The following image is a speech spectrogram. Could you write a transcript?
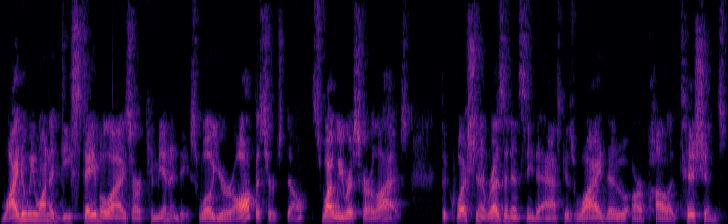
Why do we want to destabilize our communities? Well, your officers don't. That's why we risk our lives. The question that residents need to ask is why do our politicians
